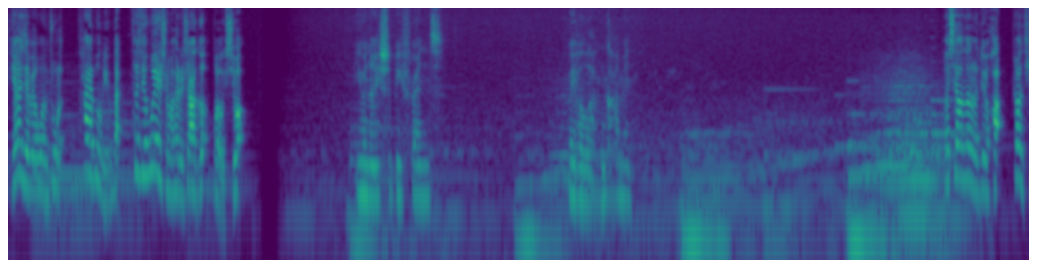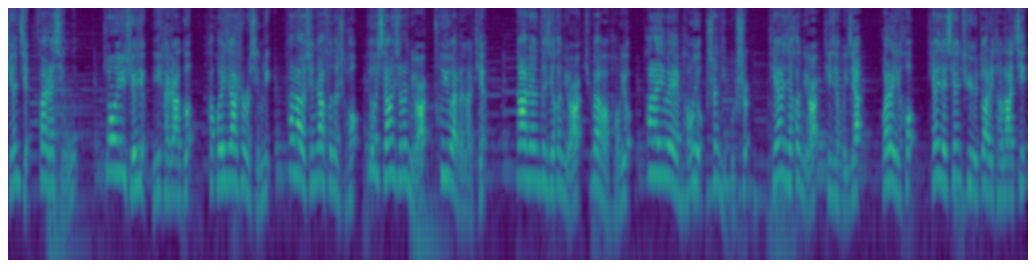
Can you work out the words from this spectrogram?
田姐被问住了，她也不明白自己为什么还对渣哥抱有希望。You and I should be friends. We have a lot in common. 和湘南的对话让田姐幡然醒悟，终于决定离开渣哥。她回家收拾行李，看到全家福的时候，又想起了女儿出意外的那天。那天自己和女儿去拜访朋友，后来因为朋友身体不适，田姐和女儿提前回家。回来以后，田姐先去倒了一趟垃圾，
